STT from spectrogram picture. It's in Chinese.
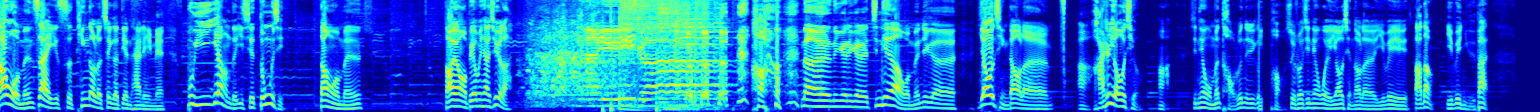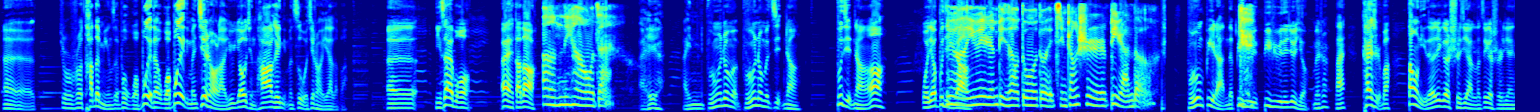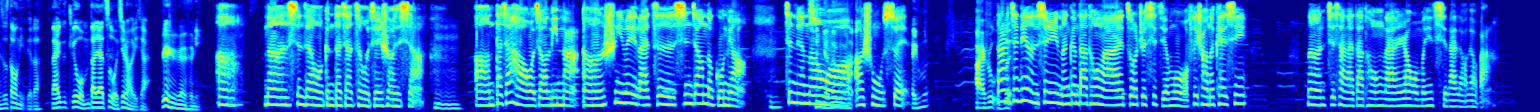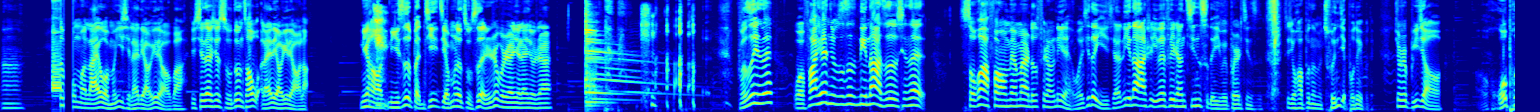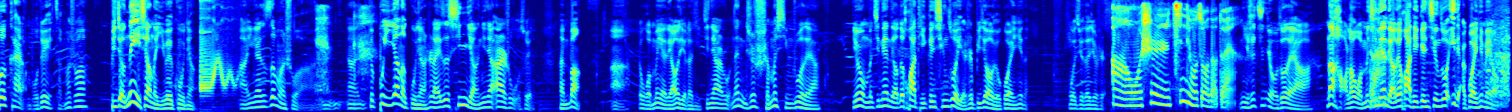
当我们再一次听到了这个电台里面不一样的一些东西，当我们导演我编不下去了。那一个。好，那那个那个，今天啊，我们这个邀请到了啊，还是邀请啊。今天我们讨论的这个好，所以说今天我也邀请到了一位搭档，一位女伴，呃，就是说她的名字不，我不给她，我不给你们介绍了，就邀请她给你们自我介绍一下子吧。呃，你在不？哎，搭档，嗯，你好，我在。哎呀，哎，你不用这么不用这么紧张，不紧张啊，我叫不紧张对啊，，因为人比较多，对，紧张是必然的。不用必然的，必须 必须的就行，没事儿来开始吧。到你的这个时间了，这个时间是到你的了，来给我们大家自我介绍一下，认识认识你。啊，那现在我跟大家自我介绍一下。嗯嗯嗯，大家好，我叫丽娜，嗯，是一位来自新疆的姑娘。嗯，今年呢，我二十五岁。哎呦我，二十五当然，今天很幸运能跟大同来做这期节目，我非常的开心。那接下来大同来，让我们一起来聊聊吧。嗯，那么来，我们一起来聊一聊吧。就现在就主动找我来聊一聊了。你好，你是本期节目的主持人是不是？现在就是，不是现在我发现就是丽娜是现在说话方方面面都非常厉害。我记得以前丽娜是一位非常矜持的一位，不是矜持这句话不能纯洁，不对不对，就是比较、呃活泼开朗，不对，怎么说？比较内向的一位姑娘啊，应该是这么说啊，嗯、啊，就不一样的姑娘是来自新疆，今年二十五岁了，很棒啊。这我们也了解了你今年二十五，那你是什么星座的呀？因为我们今天聊的话题跟星座也是比较有关系的，我觉得就是啊，我是金牛座的，对。你是金牛座的呀。那好了，我们今天聊的话题跟星座一点关系没有。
